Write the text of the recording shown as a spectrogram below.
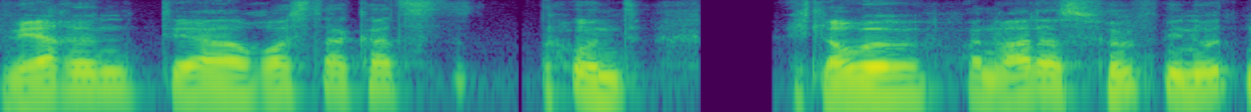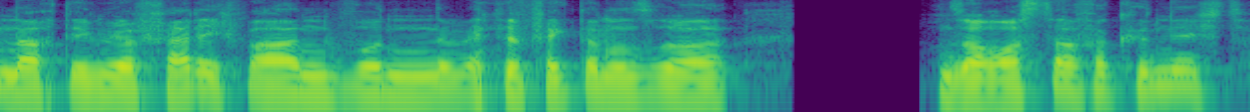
während der Roster-Cuts. Und ich glaube, wann war das? Fünf Minuten nachdem wir fertig waren, wurden im Endeffekt dann unsere, unser Roster verkündigt.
